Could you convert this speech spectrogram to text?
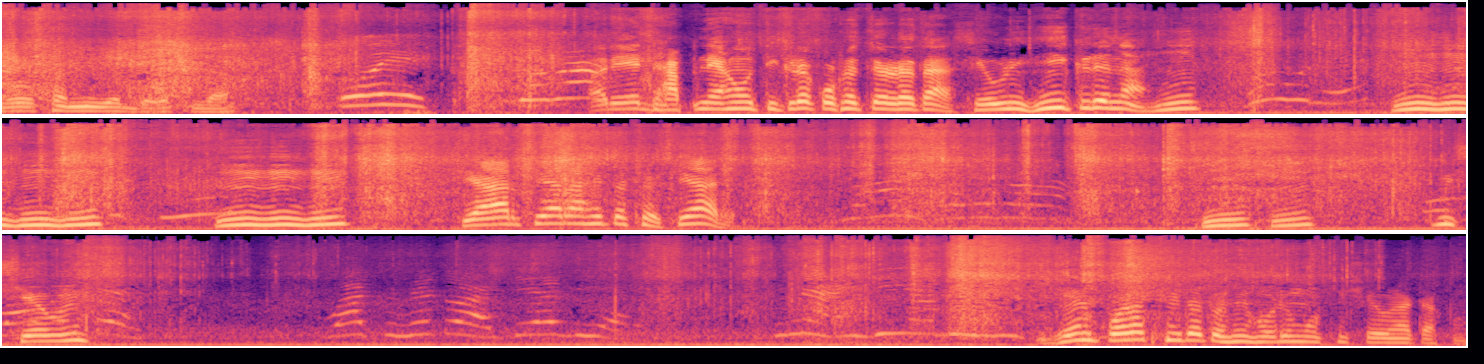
हो सर मी एक बघितला अरे ढापने हो तिकडे कुठं चढता? शेवणी ही इकडे ना ही. हम्म, हम्म, आहे तसं चार हम्म, मी शेवणी. घेऊन पळत नाही तर तुम्ही होडी मोठी शेवणा टाकून.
